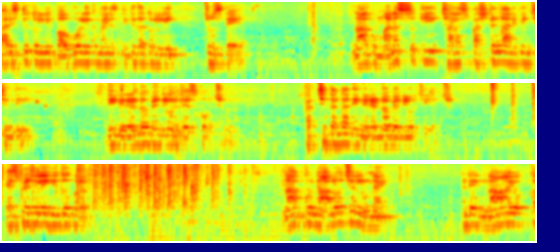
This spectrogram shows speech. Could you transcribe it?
పరిస్థితుల్ని భౌగోళికమైన స్థితిగతుల్ని చూస్తే నాకు మనస్సుకి చాలా స్పష్టంగా అనిపించింది దీన్ని రెండో బెంగళూరు చేసుకోవచ్చు మనం. ఖచ్చితంగా దీన్ని రెండో బెంగళూరు చేయొచ్చు. ఎస్పెషల్లీ హిందూపురం. నాకు కొన్ని ఆలోచనలు ఉన్నాయి. అంటే నా యొక్క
